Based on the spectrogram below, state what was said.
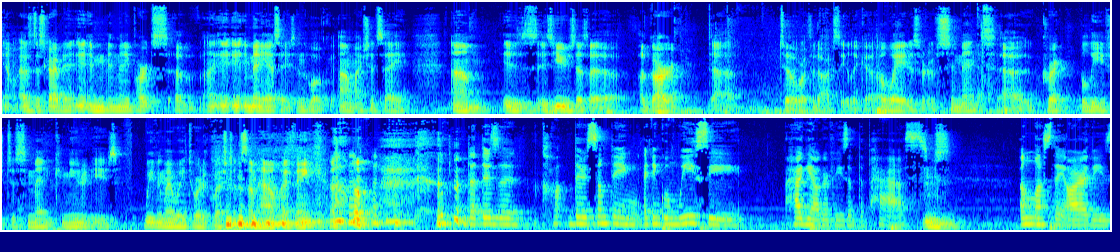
you know, as described in, in, in many parts of in, in many essays in the book, um, I should say, um, is is used as a, a guard uh, to orthodoxy, like a, a way to sort of cement uh, correct belief, to cement communities. Weaving my way toward a question somehow, I think. that there's a there's something I think when we see hagiographies of the past, unless they are these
